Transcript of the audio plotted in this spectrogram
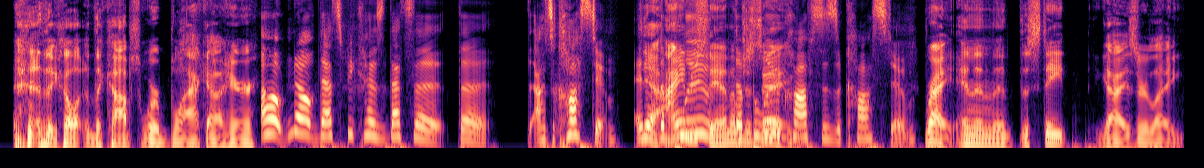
the the cops wore black out here. Oh no, that's because that's the the as a costume. And Yeah, the I blue, understand. I'm just saying. the just blue saying. cops is a costume. Right, and then the the state guys are like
